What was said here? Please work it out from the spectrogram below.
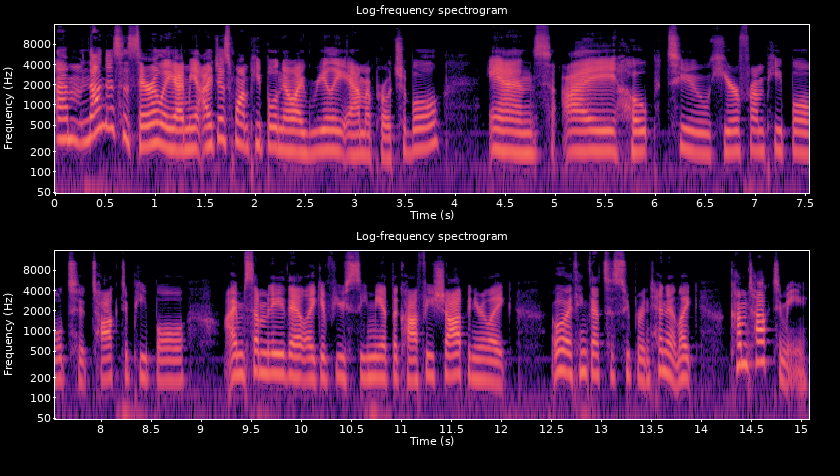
Um, not necessarily. I mean, I just want people to know I really am approachable, and I hope to hear from people, to talk to people I'm somebody that like if you see me at the coffee shop and you're like, oh, I think that's a superintendent, like come talk to me,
